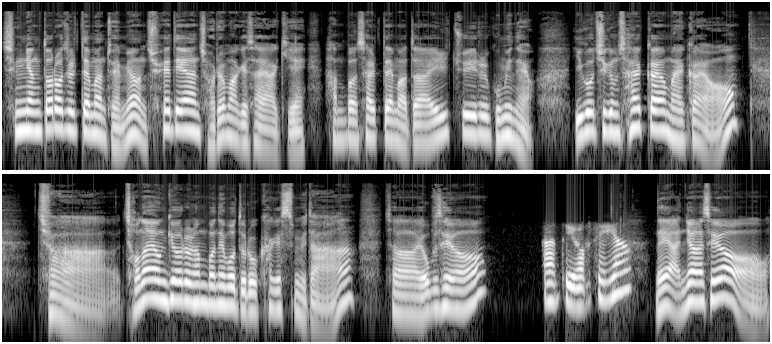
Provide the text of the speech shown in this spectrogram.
식량 떨어질 때만 되면 최대한 저렴하게 사야 하기에 한 번 살 때마다 일주일을 고민해요. 이거 지금 살까요, 말까요? 자, 전화 연결을 한번 해보도록 하겠습니다. 자, 여보세요? 아, 네, 여보세요? 네, 안녕하세요.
